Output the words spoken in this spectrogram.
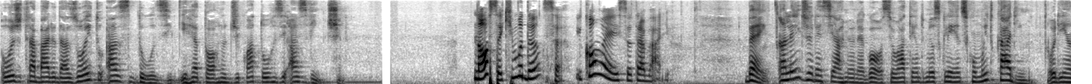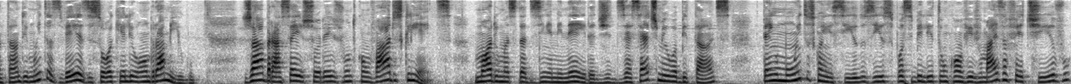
Hoje trabalho das 8 às 12 e retorno de 14 às 20. Nossa, que mudança! E como é esse seu trabalho? Bem, além de gerenciar meu negócio, eu atendo meus clientes com muito carinho, orientando e muitas vezes sou aquele ombro amigo. Já abracei e chorei junto com vários clientes. Moro em uma cidadezinha mineira de 17 mil habitantes tenho muitos conhecidos e isso possibilita um convívio mais afetivo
